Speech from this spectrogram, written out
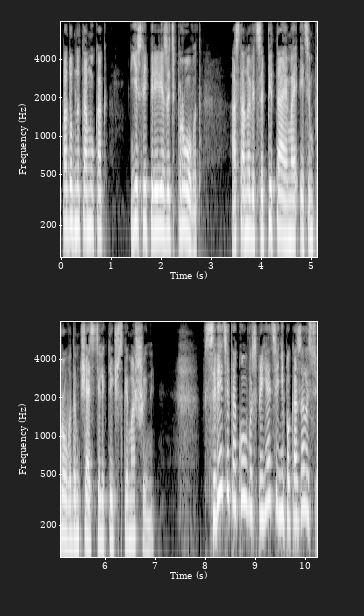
Подобно тому, как, если перерезать провод, остановится питаемая этим проводом часть электрической машины. В свете такого восприятия не показалось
